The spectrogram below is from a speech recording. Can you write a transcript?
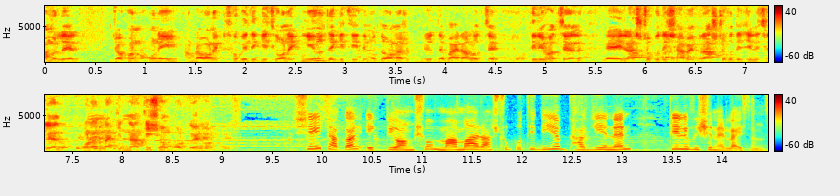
আমলের যখন উনি, আমরা অনেক ছবি দেখেছি, অনেক নিউজ দেখেছি, ইতিমধ্যে ওনার বিরুদ্ধে ভাইরাল হচ্ছে। তিনি হচ্ছেন এই রাষ্ট্রপতি সাবেক রাষ্ট্রপতি যিনি ছিলেন, ওনার নাকি নাতি সম্পর্ক সেই টাকার একটি অংশ মামা রাষ্ট্রপতি দিয়ে ভাগিয়ে নেন টেলিভিশনের লাইসেন্স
